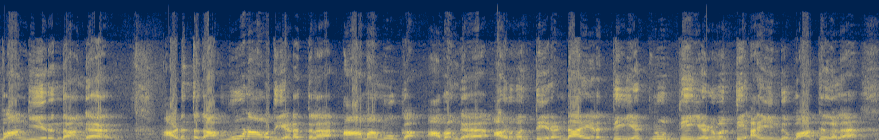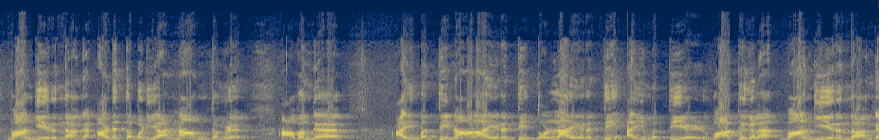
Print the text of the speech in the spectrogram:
வாங்கி இருந்தாங்க. அடுத்ததா மூணாவது இடத்துல அமமுக. அவங்க அறுபத்தி ரெண்டாயிரத்தி எட்நூத்தி எழுபத்தி ஐந்து வாக்குகளை வாங்கி இருந்தாங்க. அடுத்தபடியா நாம் தமிழர். அவங்க ஐம்பத்தி நாலாயிரத்தி தொள்ளாயிரத்தி ஐம்பத்தி ஏழு வாக்குகளை வாங்கி இருந்தாங்க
